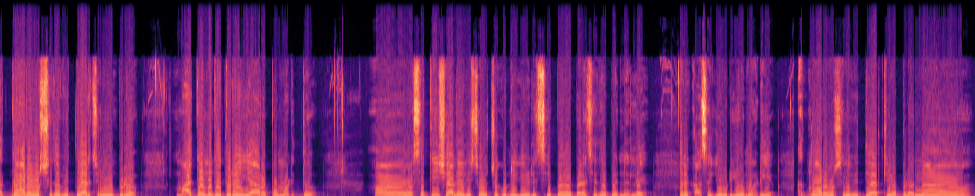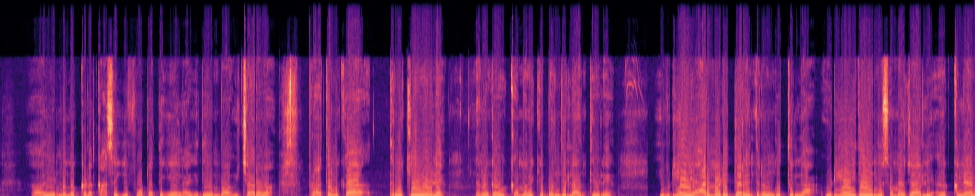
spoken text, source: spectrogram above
ಹದಿನಾರು ವರ್ಷದ ವಿದ್ಯಾರ್ಥಿನಿಯೊಬ್ಬಳು ಮಾಧ್ಯಮದ ಎದುರೇ ಈ ಆರೋಪ ಮಾಡಿದ್ದು. ವಸತಿ ಶಾಲೆಯಲ್ಲಿ ಶೌಚಗುಂಡಿಗೆ ಇಳಿಸಿ ಬೆಳೆಸಿದ ಬೆನ್ನಲ್ಲೇ ಖಾಸಗಿ ವಿಡಿಯೋ ಮಾಡಿ ಹದಿನಾರು ವರ್ಷದ ವಿದ್ಯಾರ್ಥಿಯೊಬ್ಬಳನ್ನು ಹೆಣ್ಣು ಮಕ್ಕಳ ಖಾಸಗಿ ಫೋಟೋ ತೆಗೆಯಲಾಗಿದೆ ಎಂಬ ವಿಚಾರವ ಪ್ರಾಥಮಿಕ ತನಿಖೆ ವೇಳೆ ನನಗೆ ಗಮನಕ್ಕೆ ಬಂದಿಲ್ಲ ಅಂತೇಳಿ ಈ ವಿಡಿಯೋ ಯಾರು ಮಾಡಿದ್ದಾರೆ ಅಂತ ನನಗೆ ಗೊತ್ತಿಲ್ಲ. ವಿಡಿಯೋ ಇದೆ ಎಂದು ಸಮಾಜ ಕಲ್ಯಾಣ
